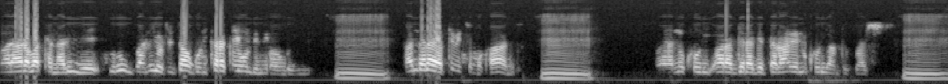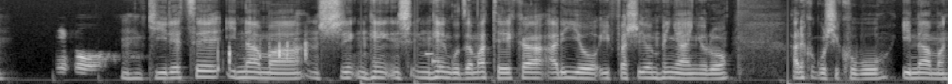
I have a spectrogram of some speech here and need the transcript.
barara batanariye urumva ntiyo tuzagura ikarata y'ibihumbi mirongo ibiri. Kandi arayatubitse umukandi mm, Aya n'ukuri aragerageza arabe n'ukuri yadufashe. Mhm, kiretse inama nkenguzamateka ariyo ifashe iyo mpinyanyuro ariko gushika ubu inama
